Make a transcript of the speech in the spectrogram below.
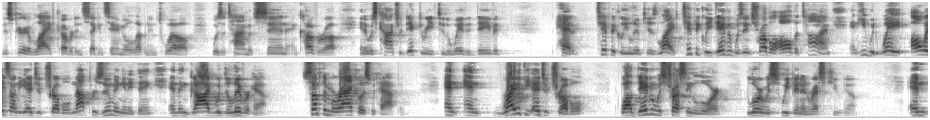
This period of life covered in 2 Samuel 11 and 12 was a time of sin and cover up, and it was contradictory to the way that David had typically lived his life. Typically, David was in trouble all the time, and he would wait, always on the edge of trouble, not presuming anything, and then God would deliver him. Something miraculous would happen. And, and right at the edge of trouble, while David was trusting the Lord, the Lord would sweep in and rescue him. And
